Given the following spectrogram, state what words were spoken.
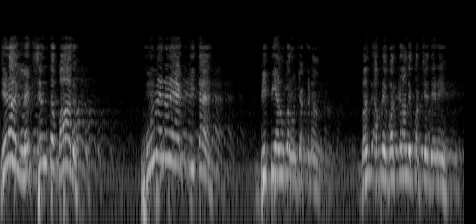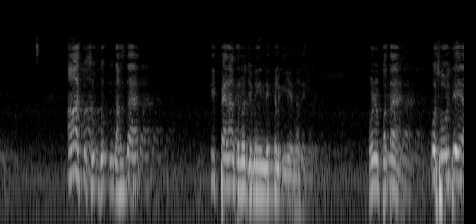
ਜਿਹੜਾ ਇਲੈਕਸ਼ਨ ਤੋਂ ਬਾਅਦ ਹੁਣ ਇਹਨਾਂ ਨੇ ਐਕਟ ਕੀਤਾ ਹੈ, ਬੀਬੀਆਂ ਨੂੰ ਘਰੋਂ ਚੱਕਣਾ। ਬੰਦ ਆਪਣੇ ਵਰਕਰਾਂ ਦੇ ਪਰਚੇ ਦੇਣੇ। ਆਹ ਦੱਸਦਾ ਹੈ ਕਿ ਪੈਰਾਂ ਥੱਲੋਂ ਜ਼ਮੀਨ ਨਿਕਲ ਗਈ ਇਹਨਾਂ ਦੇ। ਉਹਨਾਂ ਨੂੰ ਪਤਾ ਹੈ। ਉਹ ਸੋਚਦੇ ਆ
